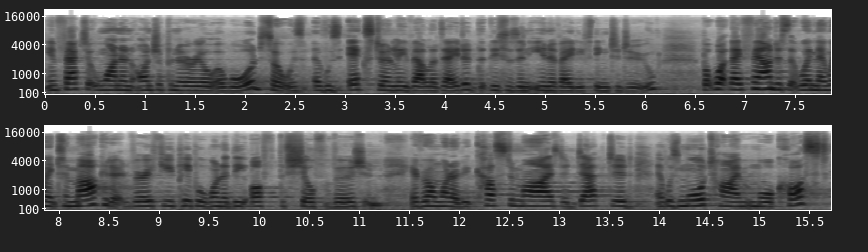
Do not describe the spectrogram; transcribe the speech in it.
In fact, it won an entrepreneurial award, so it was, it was externally validated that this is an innovative thing to do. But what they found is that when they went to market it, very few people wanted the off the shelf version. Everyone wanted it customised, adapted. It was more time, more cost,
